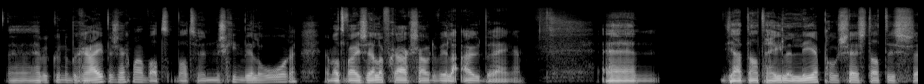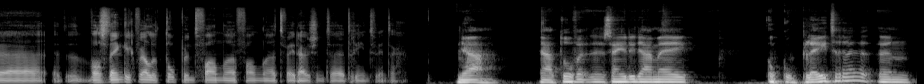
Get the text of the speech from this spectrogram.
eh, hebben kunnen begrijpen, zeg maar, wat, wat hun misschien willen horen en wat wij zelf graag zouden willen uitbrengen. En ja, dat hele leerproces, dat is, was denk ik wel het toppunt van, van 2023. Ja, ja, tof. Zijn jullie daarmee een completere, een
